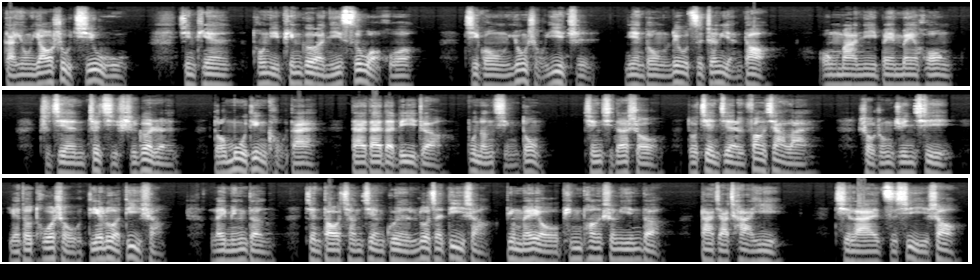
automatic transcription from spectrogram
敢用妖术欺吾！今天同你拼个你死我活！”济公用手一指，念动六字真言道：“嗡嘛呢呗咪吽。”只见这几十个人都目定口呆，呆呆地立着，不能行动。擎起的手都渐渐放下来，手中军器也都脱手跌落地上。雷鸣等见刀枪剑棍落在地上，并没有乒乓声音的，大家诧异，起来仔细一扫，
